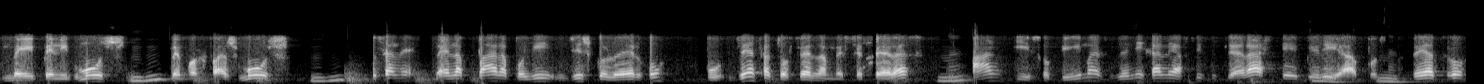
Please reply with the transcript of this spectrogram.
με υπενιγμούς, με μορφασμούς. Ήταν ένα πάρα πολύ δύσκολο έργο που δεν θα το φέρναμε σε πέρας ναι. αν οι ηθοποιοί μας δεν είχαν αυτή τη τεράστια εμπειρία από το ναι. θέατρο,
